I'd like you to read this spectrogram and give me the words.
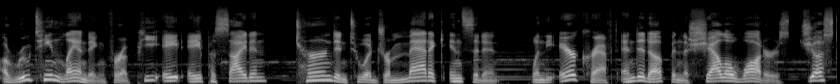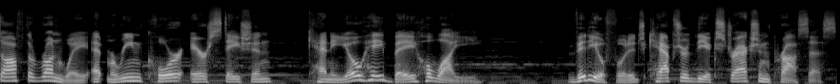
a routine landing for a P-8A Poseidon turned into a dramatic incident when the aircraft ended up in the shallow waters just off the runway at Marine Corps Air Station, Kaneohe Bay, Hawaii. Video footage captured the extraction process,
